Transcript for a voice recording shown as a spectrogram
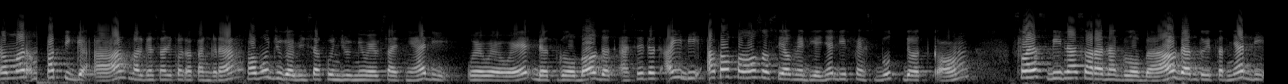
nomor 43A Margasari Kota Tangerang. Kamu juga bisa kunjungi websitenya di www.global.ac.id atau follow sosial medianya di facebook.com slash Bina Sarana Global dan twitternya di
